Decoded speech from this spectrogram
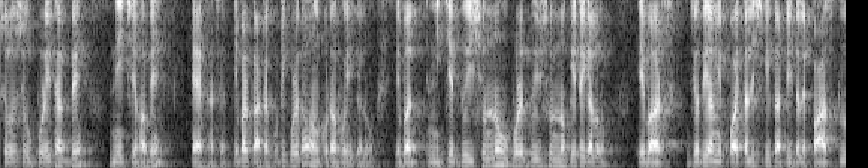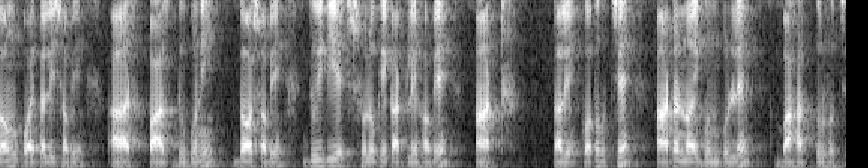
ষোলোশো উপরেই থাকবে, নিচে হবে এক হাজার। এবার কাটাকুটি করে দাও, অঙ্কটা হয়ে গেল। এবার নিচের দুই শূন্য, উপরের দুই শূন্য কেটে গেল। এবার যদি আমি পঁয়তাল্লিশকে কাটি, তাহলে পাঁচ লং পঁয়তাল্লিশ হবে, আর পাঁচ দুগুণি দশ হবে। দুই দিয়ে ষোলোকে কাটলে হবে আট। তাহলে কত হচ্ছে? আট আর নয় গুণ করলে বাহাত্তর হচ্ছে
